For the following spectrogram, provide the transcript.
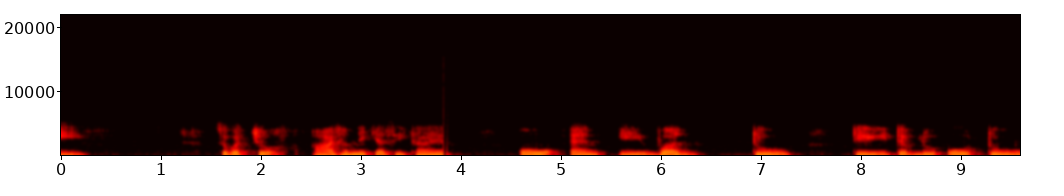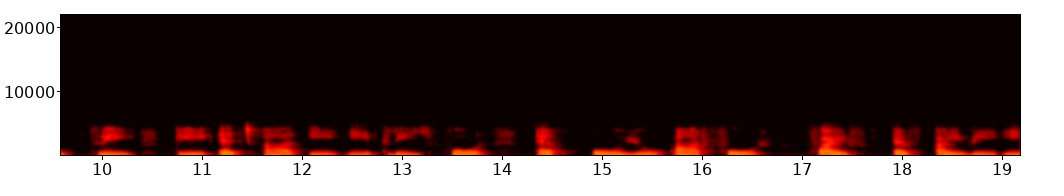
E so बच्चों आज हमने क्या सीखा है O N E one two T W O two three T H R E E three four F O U R four five F I V E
